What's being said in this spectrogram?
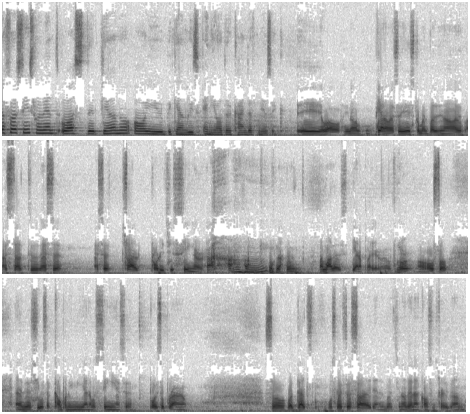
Your first instrument was the piano, or you began with any other kind of music? Uh, well, you know, piano as an instrument, but you know, I, I started as a as a child prodigy singer. Mm-hmm. my mother is piano player, of yeah. course, also, and she was accompanying me, and I was singing as a boy soprano. So, but that was left aside, and but you know, then I concentrated on.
